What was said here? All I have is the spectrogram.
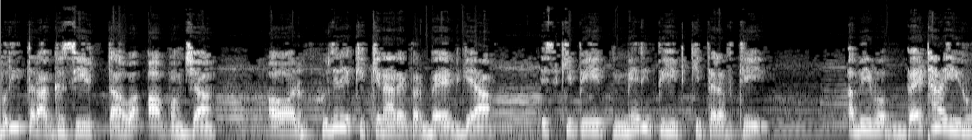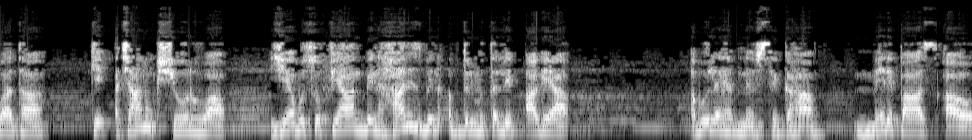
بری طرح گھسیٹتا ہوا آ پہنچا اور حجرے کے کنارے پر بیٹھ گیا۔ اس کی پیٹ میری پیٹ کی طرف تھی۔ ابھی وہ بیٹھا ہی ہوا تھا کہ اچانک شور ہوا۔ یہ ابو سفیان بن حارث بن عبد المطلب آ گیا۔ ابو لہب نے اس سے کہا، میرے پاس آؤ،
